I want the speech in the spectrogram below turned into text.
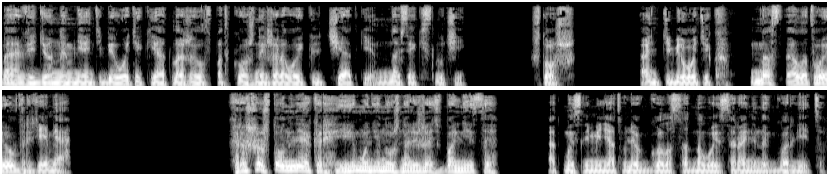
а введенный мне антибиотик я отложил в подкожной жировой клетчатке на всякий случай. Что ж, антибиотик, настало твое время. Хорошо, что он лекарь, и ему не нужно лежать в больнице. От мысли меня отвлек голос одного из раненых гвардейцев.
